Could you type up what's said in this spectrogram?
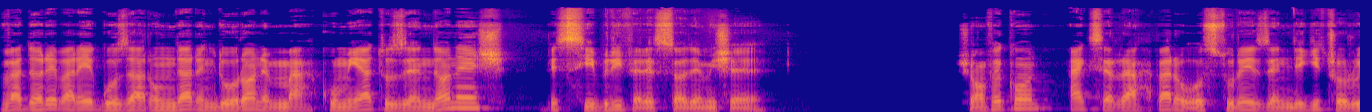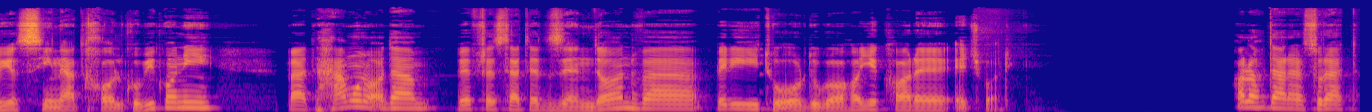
و داره برای گذروندن دوران محکومیت و زندانش به سیبری فرستاده میشه. شما فکر کن عکس رهبر و استوره زندگیت رو روی سینت خالکوبی کنی بعد همون آدم بفرستت زندان و بری تو اردوگاه های کار اجباری. حالا در هر صورت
